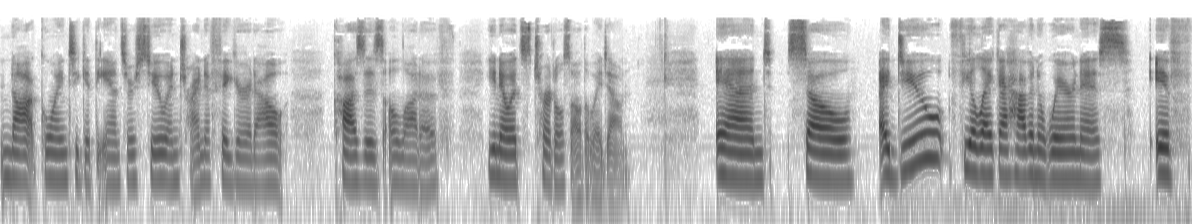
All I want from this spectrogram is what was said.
not going to get the answers to and trying to figure it out causes a lot of you know it's turtles all the way down. And so i do feel like i have an awareness if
